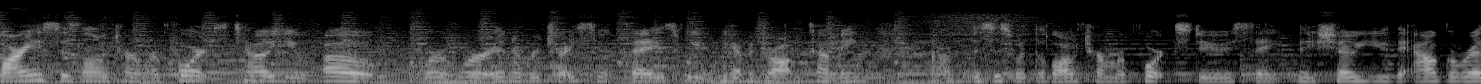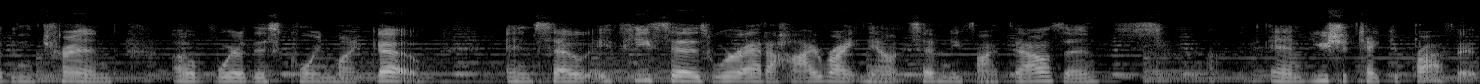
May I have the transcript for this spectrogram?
Marius's long-term reports tell you, oh, we're, we're in a retracement phase. We, we have a drop coming. Um, this is what the long-term reports do is they, they show you the algorithm trend of where this coin might go. And so if he says we're at a high right now at 75,000 uh, and you should take your profit.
